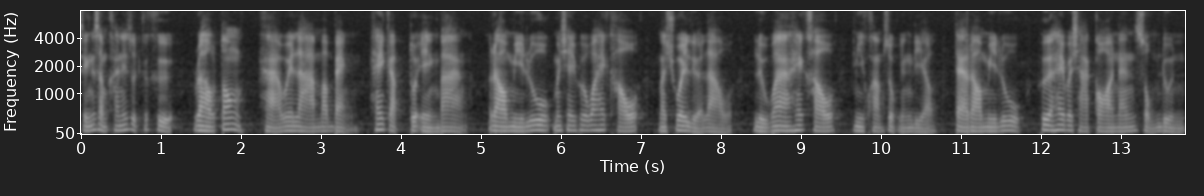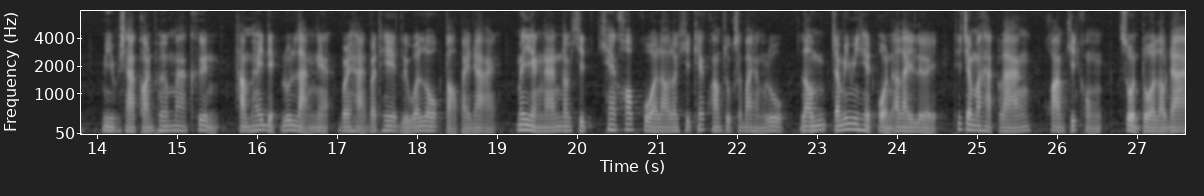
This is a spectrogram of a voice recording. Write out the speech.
สิ่งที่สำคัญที่สุดก็คือ เราต้องหาเวลามาแบ่งให้กับตัวเองบ้าง เรามีลูกไม่ใช่เพื่อว่าให้เขามาช่วยเหลือเรา หรือว่าให้เขามีความสุขอย่างเดียว แต่เรามีลูก เพื่อให้ประชากรนั้นสมดุล มีประชากรเพิ่มมากขึ้นทำให้เด็กรุ่นหลังเนี่ยบริหารประเทศหรือว่าโลกต่อไปได้ ไม่อย่างนั้นเราคิดแค่ครอบครัวเราเราคิดแค่ความสุขสบายของลูก เราจะไม่มีเหตุผลอะไรเลย ที่จะมาหักล้างความคิดของส่วนตัวเราได้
